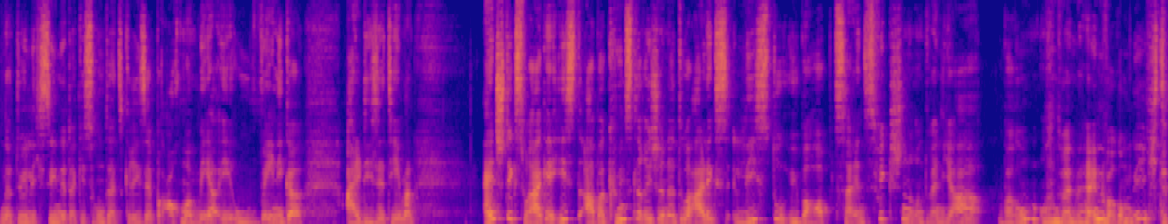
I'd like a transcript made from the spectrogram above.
natürlich Sinne der Gesundheitskrise braucht man mehr EU, weniger all diese Themen. Einstiegsfrage ist aber künstlerischer Natur. Alex, liest du überhaupt Science Fiction und wenn ja, warum und wenn nein, warum nicht?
